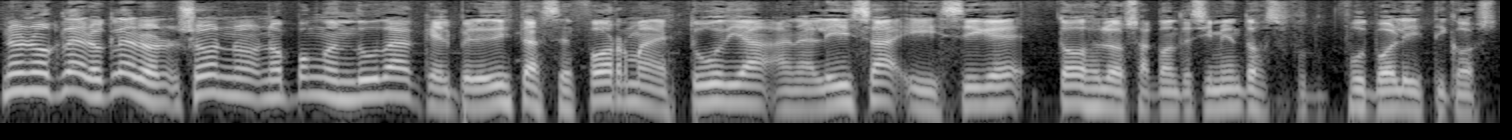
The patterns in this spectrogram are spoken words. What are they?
No, no, claro, claro. Yo no, no pongo en duda que el periodista se forma, estudia, analiza y sigue todos los acontecimientos fu- futbolísticos.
